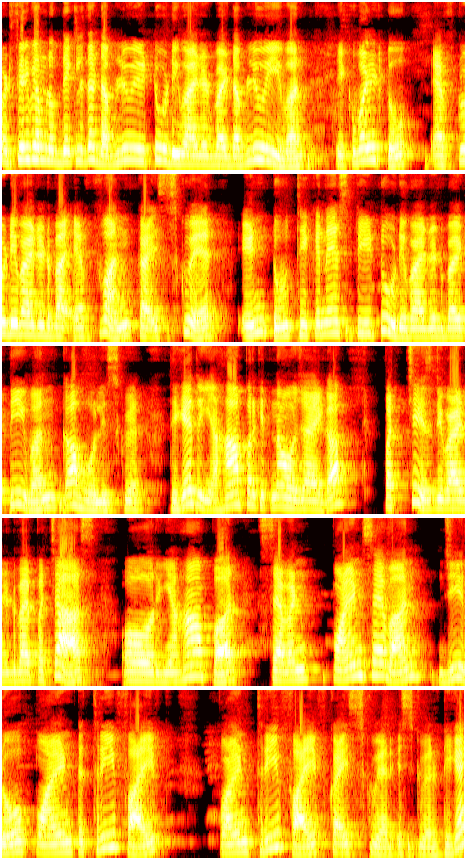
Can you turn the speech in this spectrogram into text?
but फिर भी हम लोग देख लेते हैं W E two divided by W E one equal to F two divided by F one का square into thickness T two divided by T one का होल स्क्वेयर ठीक है? तो यहाँ पर कितना हो जाएगा? पच्चीस डिवाइडेड बाई पचास और यहाँ पर seven point seven zero point three five point three five का स्क्वायर स्क्वायर ठीक है?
